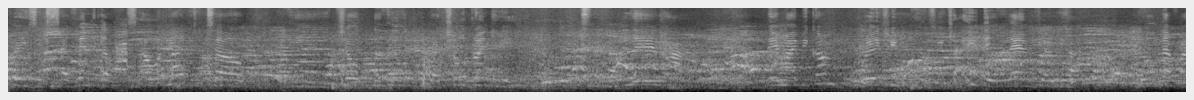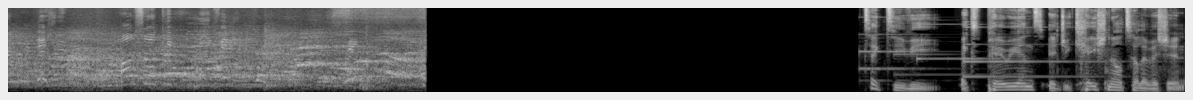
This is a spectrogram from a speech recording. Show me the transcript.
basic 7L. I would like to tell the, the, the children here to learn hard. They might become great people in the future if they learn very hard. They'll never know. They should also keep believing in God. Thank you. TEK TV. Experience educational television.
